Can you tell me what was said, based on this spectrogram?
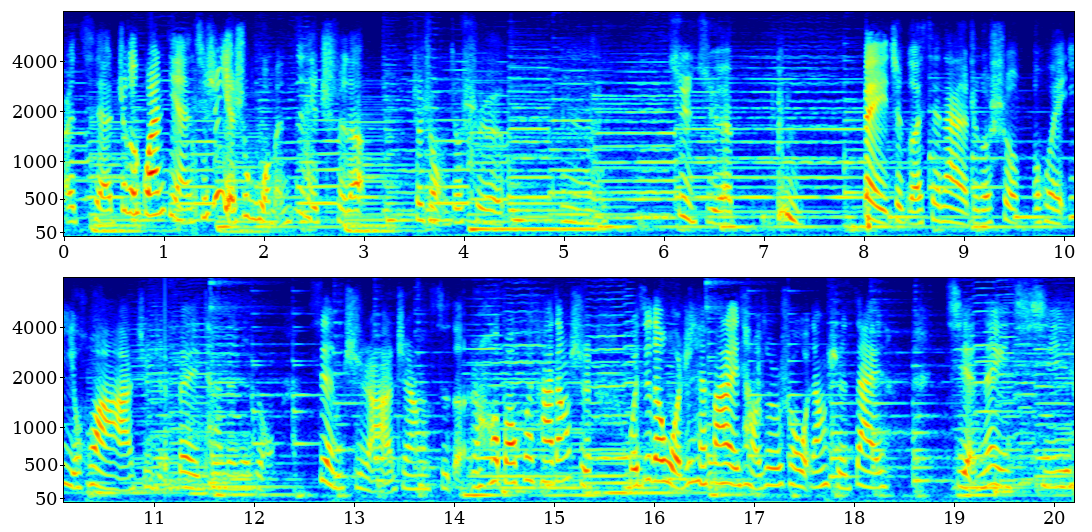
而且这个观点其实也是我们自己持的，这种就是嗯拒绝被这个现在的这个社会异化啊，拒绝被他的那种。限制啊，这样子的，然后包括他当时，我记得我之前发了一条，就是说我当时在剪那一期，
